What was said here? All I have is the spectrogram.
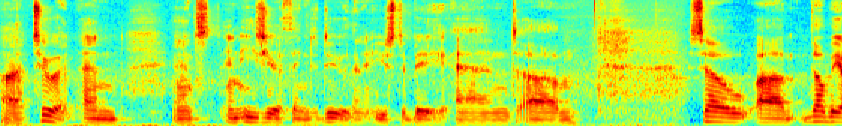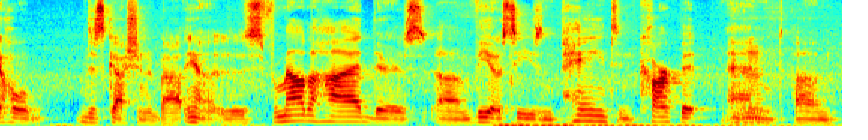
uh, to it, and and it's an easier thing to do than it used to be. And um, so um, there'll be a whole discussion about you know there's formaldehyde, there's um, VOCs in paint and carpet, and um,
